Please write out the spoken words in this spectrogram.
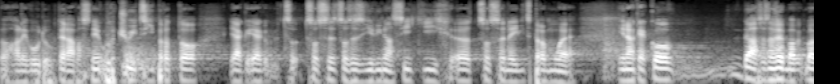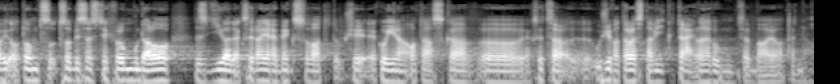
Hollywoodu, která vlastně je určující pro to, jak, jak jak, co, co, se, co se sdílí na sítích, eh, co se nejvíc promuje. Jinak jako dá se samozřejmě bavit o tom, co, co by se z těch filmů dalo sdílet, jak se dají remixovat, to už je jako jiná otázka, eh, jak se třeba uživatelé staví k trailerům třeba jo, a tak dále.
